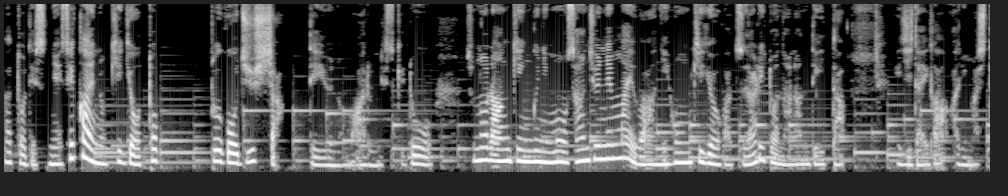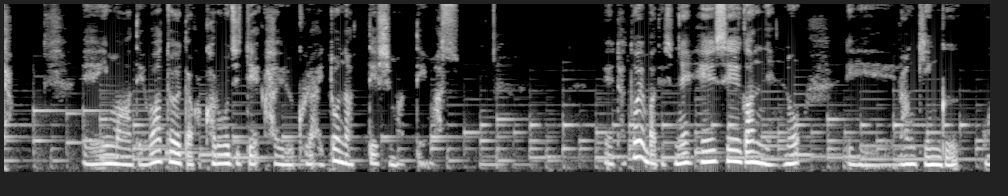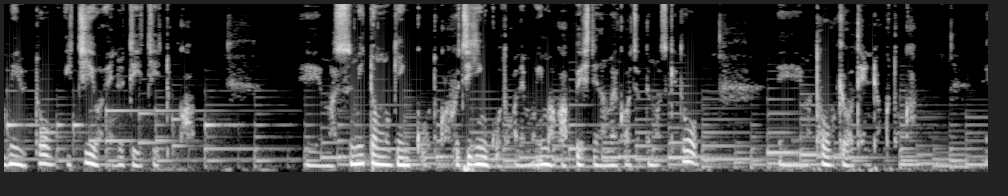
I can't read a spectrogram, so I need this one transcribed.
ー、あとですね、世界の企業トップ50社っていうのもあるんですけど、そのランキングにも30年前は日本企業がずらりと並んでいた時代がありました。えー、今ではトヨタがかろうじて入るくらいとなってしまっています。えー、例えばですね、平成元年の、えー、ランキングを見ると、1位は NTT とか、まあ、住友銀行とか富士銀行とかね、も今合併して名前変わっちゃってますけど、えー、東京電力とか、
